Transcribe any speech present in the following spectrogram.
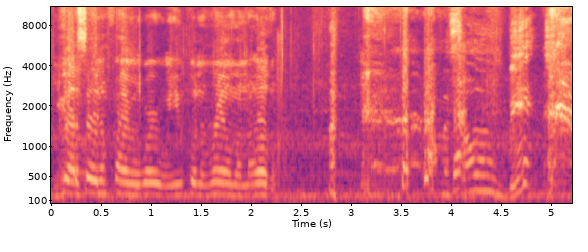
You gotta say them famous word when you put the rims on the other. Coming soon, bitch.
